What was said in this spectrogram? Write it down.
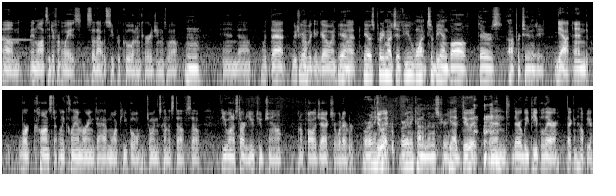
um, in lots of different ways. So that was super cool and encouraging as well. mhm. And uh, with that, we should Yeah. probably get going. yeah But yeah it was pretty much if you want to be involved there's opportunity yeah, and we're constantly clamoring to have more people join this kind of stuff. So if you want to start a YouTube channel on apologetics or whatever, or any Do kind, it. or any kind of ministry yeah, do it. and there will be people there that can help you.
